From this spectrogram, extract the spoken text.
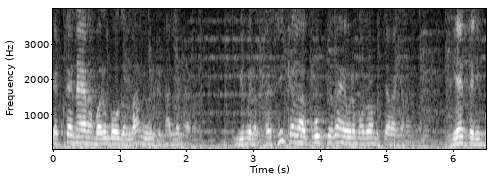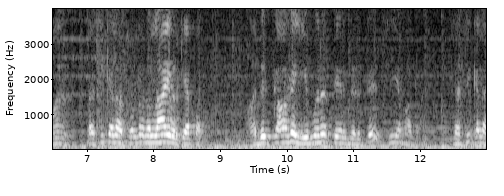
கெட்ட நேரம் வரும்போதெல்லாம் இவருக்கு நல்ல நேரம். இவரை சசிகலா கூப்பிட்டு தான் இவரை முதலமைச்சராக்கினாங்க ஏன் தெரியுமா? சசிகலா சொல்கிறதெல்லாம் இவர் கேட்பார் அதுக்காக இவரை தேர்ந்தெடுத்து சிஎம் ஆக்குறாங்க. சசிகலா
